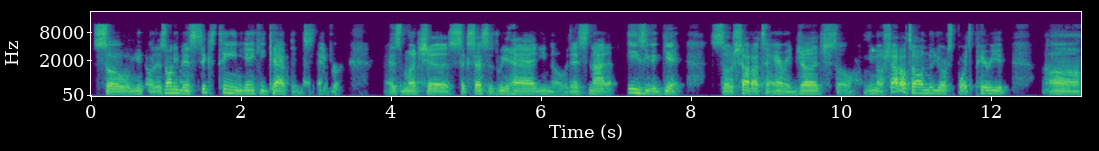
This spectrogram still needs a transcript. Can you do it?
So, you know, there's only been 16 Yankee captains ever as much as success as we had, you know, that's not easy to get. So shout out to Aaron Judge. So, you know, shout out to all New York sports, period. Uh,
